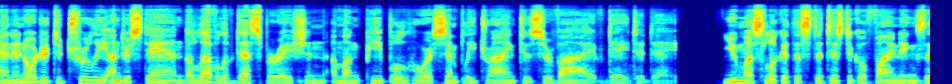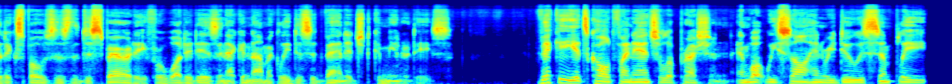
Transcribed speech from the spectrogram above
and in order to truly understand the level of desperation among people who are simply trying to survive day to day, you must look at the statistical findings that exposes the disparity for what it is in economically disadvantaged communities. Vicky, it's called financial oppression, and what we saw Henry do is simply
